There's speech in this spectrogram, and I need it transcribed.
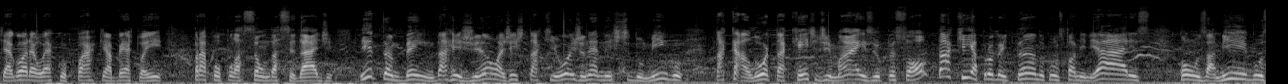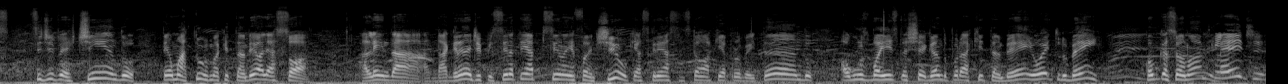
que agora é o Ecopark aberto aí para a população da cidade e também da região. A gente está aqui hoje, né, neste domingo, tá calor, tá quente demais e o pessoal tá aqui aproveitando com os familiares, com os amigos, se divertindo. Tem uma turma aqui também, olha só além da, da grande piscina, tem a piscina infantil que as crianças estão aqui aproveitando. Alguns banhistas chegando por aqui também. Oi, tudo bem? Oi. Como que é o seu nome? Cleide.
